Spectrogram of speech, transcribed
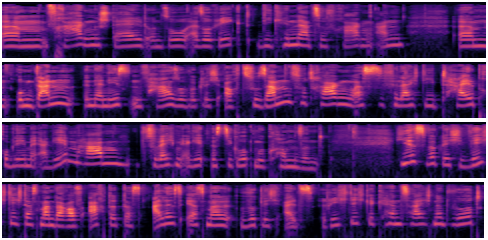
ähm, Fragen stellt und so. Also regt die Kinder zu Fragen an, ähm, um dann in der nächsten Phase wirklich auch zusammenzutragen, was vielleicht die Teilprobleme ergeben haben, zu welchem Ergebnis die Gruppen gekommen sind. Hier ist wirklich wichtig, dass man darauf achtet, dass alles erstmal wirklich als richtig gekennzeichnet wird.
